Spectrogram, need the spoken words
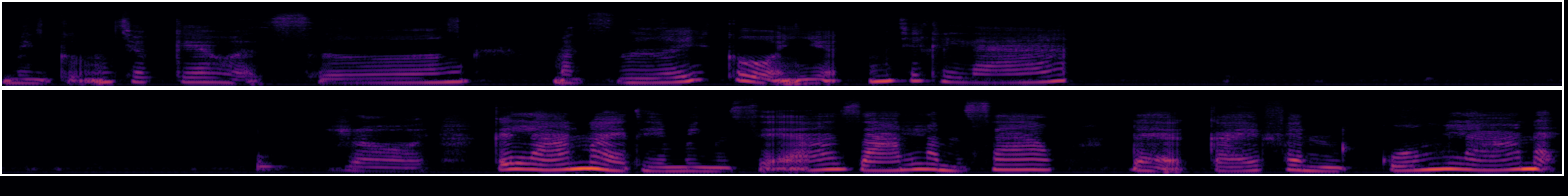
Mình cũng cho keo ở xuống mặt dưới của những chiếc lá. Rồi, cái lá này thì mình sẽ dán làm sao để cái phần cuống lá này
